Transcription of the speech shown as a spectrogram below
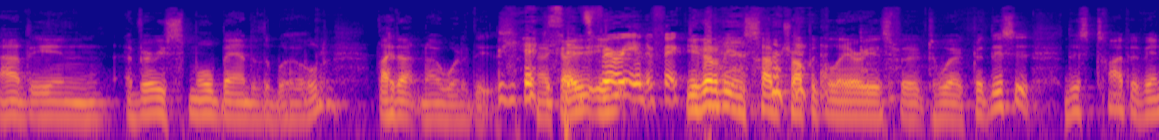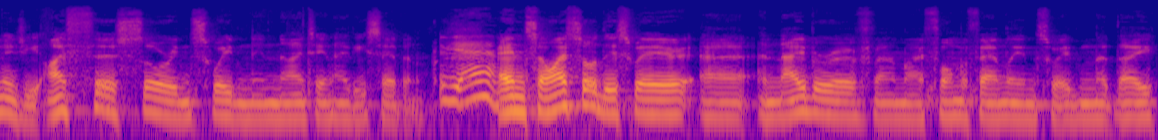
aren't in a very small band of the world they don't know what it is. Yes, it's very ineffective. You've got to be in subtropical areas for it to work. But this is this type of energy I first saw in Sweden in 1987. Yeah. And so I saw this where uh, a neighbour of uh, my former family in Sweden that they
